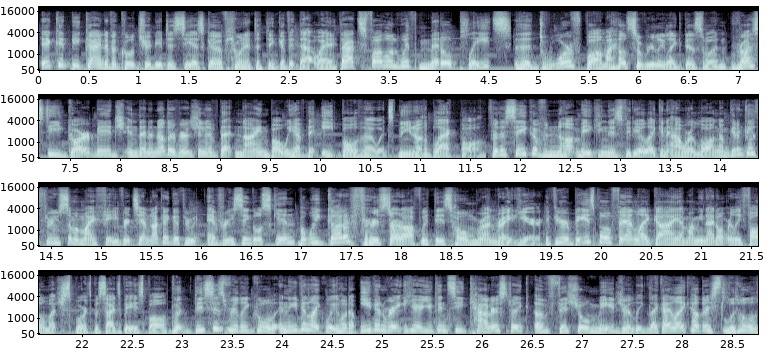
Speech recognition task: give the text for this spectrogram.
It could be kind of a cool tribute to CSGO if you wanted to think of it that way. That's followed with Metal Plates, the Dwarf Bomb. I also really like this one. Rusty Garbage, and then another version of that nine ball. We have the eight ball though. It's, you know, the black ball. For the sake of not making this video like an hour long, I'm gonna go through some of my favorites here. I'm not gonna go through every single skin, but we gotta first start off with this home run right here. If you're a baseball fan like I am, I mean, I don't really follow much sports besides baseball, but this is really cool. And even like, wait, hold up. Even right here, you can see Counter-Strike official major league. Like I like how there's little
